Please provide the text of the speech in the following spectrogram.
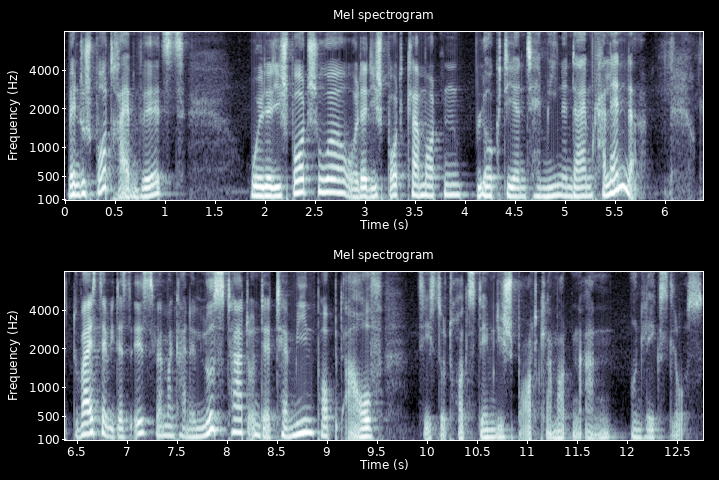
Wenn du Sport treiben willst, hol dir die Sportschuhe oder die Sportklamotten, block dir einen Termin in deinem Kalender. Du weißt ja, wie das ist, wenn man keine Lust hat und der Termin poppt auf, ziehst du trotzdem die Sportklamotten an und legst los.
